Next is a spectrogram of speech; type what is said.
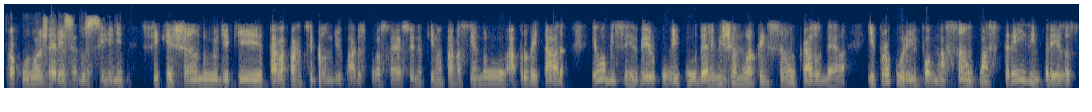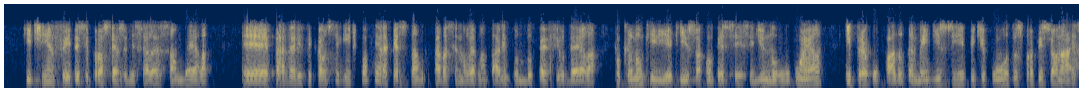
procurou a gerência do Cine, se queixando de que estava participando de vários processos e que não estava sendo aproveitada. Eu observei o currículo dela e me chamou a atenção o caso dela. E procurei informação com as três empresas que tinham feito esse processo de seleção dela é, para verificar o seguinte, qual era a questão que estava sendo levantada em torno do perfil dela, porque eu não queria que isso acontecesse de novo com ela e preocupado também disso se repetir com outros profissionais.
